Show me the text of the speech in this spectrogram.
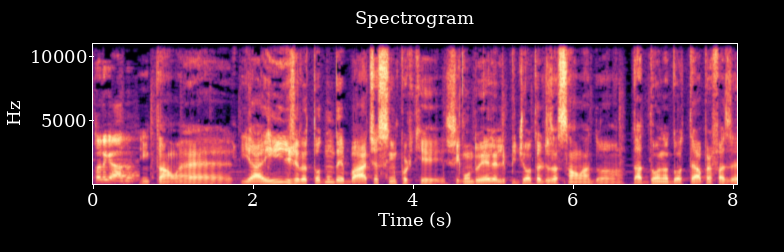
Tô ligado. Então, é. E aí gerou todo um debate, assim, porque, segundo ele, ele pediu autorização lá do, da dona do hotel pra fazer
